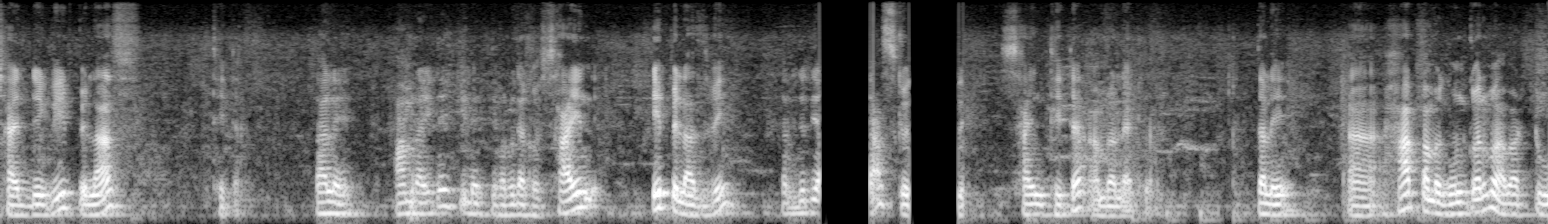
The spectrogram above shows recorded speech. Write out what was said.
ষাট ডিগ্রি প্লাস থিটা। তাহলে আমরা এটাই কি লিখতে পারব? দেখো, সাইন এ প্লাস বি, তাহলে যদি কাজ করি, সাইন থিটা আমরা লিখলাম। তাহলে হাফ আমরা গুণ করব, আবার টু,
